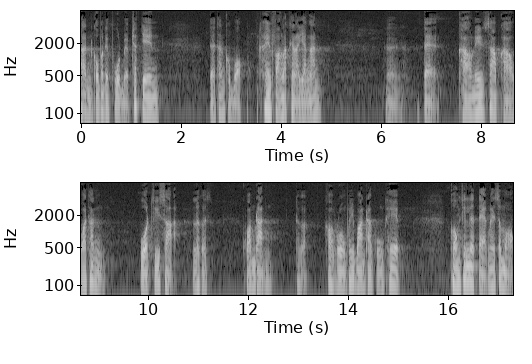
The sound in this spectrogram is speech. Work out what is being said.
ท่านก็ไม่ได้พูดแบบชัดเจน แต่ท่านก็บอกให้ฟังลักษณะอย่างนั้น แต่ข่าวนี้ทราบข่าวว่าท่านปวดศีรษะแล้วก็ความดัน แล้วก็เข้าโรงพยาบาลทางกรุงเทพ ของเช่นเลือดแตกในสมอง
